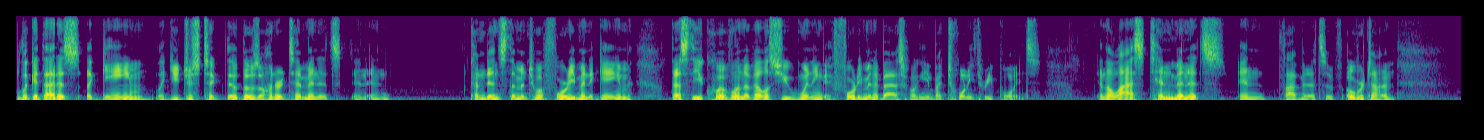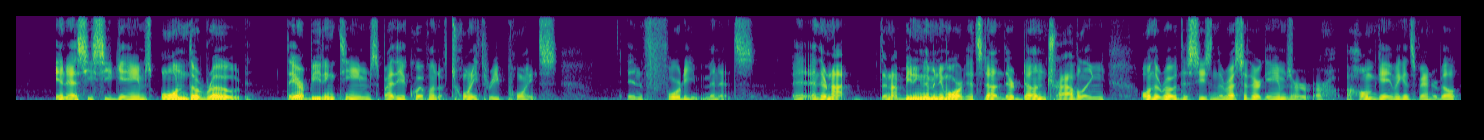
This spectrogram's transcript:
look at that as a game, like you just took the, those 110 minutes and, and condense them into a 40 minute game, that's the equivalent of LSU winning a 40 minute basketball game by 23 points. In the last 10 minutes and five minutes of overtime in SEC games on the road, they are beating teams by the equivalent of 23 points in 40 minutes, and they're not they're not beating them anymore. It's done. They're done traveling on the road this season. The rest of their games are, are a home game against Vanderbilt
